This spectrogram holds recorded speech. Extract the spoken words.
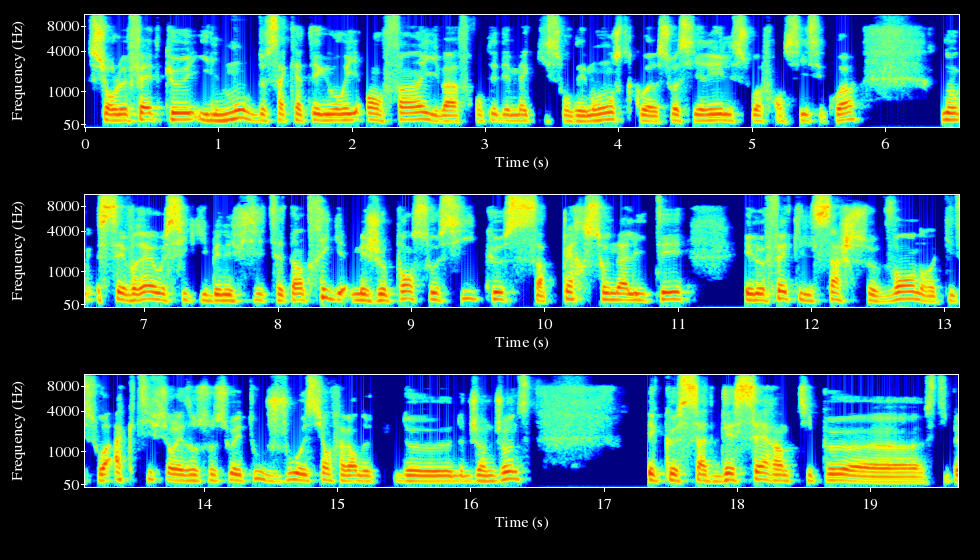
sur le fait qu'il monte de sa catégorie enfin. Il va affronter des mecs qui sont des monstres quoi soit Cyril soit Francis et quoi donc c'est vrai aussi qu'il bénéficie de cette intrigue, mais je pense aussi que sa personnalité et le fait qu'il sache se vendre, qu'il soit actif sur les réseaux sociaux et tout, joue aussi en faveur de, de, de John Jones et que ça dessert un petit peu euh, Stipe.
